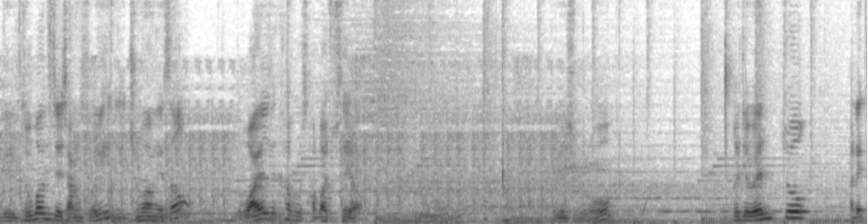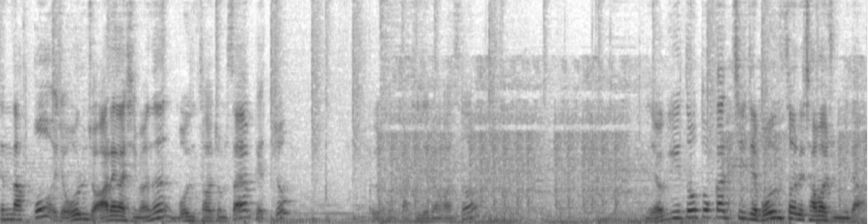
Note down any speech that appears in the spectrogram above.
그리고 두 번째 장소인 이 중앙에서 와일드캅으로 잡아주세요. 이런 식으로 이제 왼쪽 아래 끝났고 이제 오른쪽 아래 가시면은 몬스터가 좀 쌓였겠죠? 여기서 다시 내려가서 여기도 똑같이 이제 몬스터를 잡아줍니다.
